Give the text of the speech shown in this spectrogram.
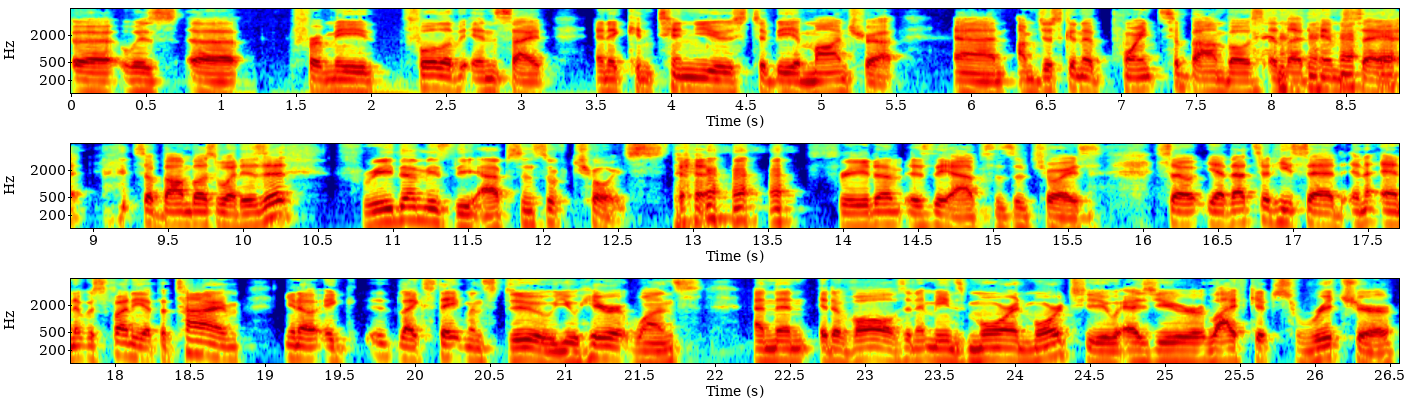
uh, was uh, for me full of insight and it continues to be a mantra and i'm just going to point to bambos and let him say it so bambos what is it Freedom is the absence of choice. freedom is the absence of choice. So yeah that's what he said. And and it was funny at the time you know it, it- like statements do. You hear it once and then it evolves and it means more and more to you as your life gets richer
